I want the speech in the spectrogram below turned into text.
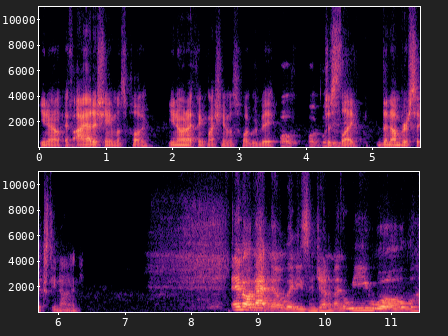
You know, if I had a shameless plug, you know what I think my shameless plug would be? What, what would Just it be? like the number 69. And on that note, ladies and gentlemen, we will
